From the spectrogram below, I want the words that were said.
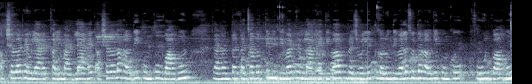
अक्षदा ठेवल्या आहेत खाली मांडल्या आहेत. अक्षदाला हळदी कुंकू वाहून त्यानंतर त्याच्यावरती मी दिवा ठेवला आहे. दिवा प्रज्वलित करून दिवालासुद्धा हळदी कुंकू फूल वाहून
